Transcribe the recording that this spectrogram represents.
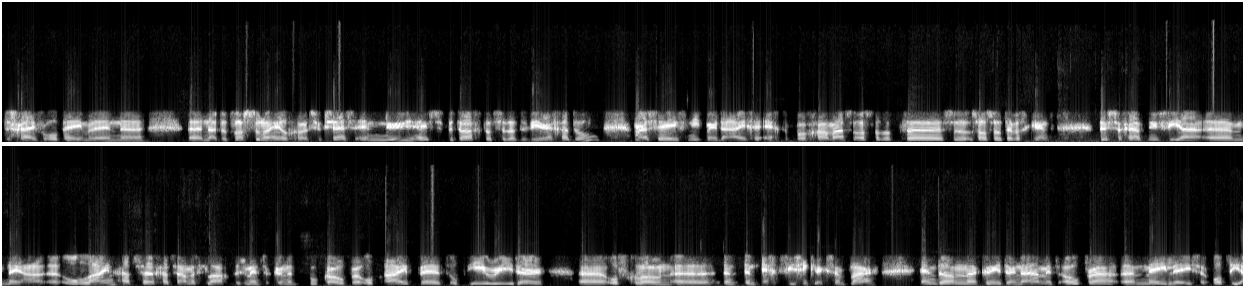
schrijver ophemelen. En eh, eh, nou, dat was toen een heel groot succes. En nu heeft ze bedacht dat ze dat weer gaat doen. Maar ze heeft niet meer de eigen echte programma zoals, dat zoals we dat hebben gekend. Dus ze gaat nu via, ehm, nou ja, online gaat ze, gaat ze aan de slag. Dus mensen kunnen het boek kopen op iPad, op e-reader... eh, of gewoon eh, een, een echt fysiek exemplaar. En dan eh, kun je daarna met Oprah eh, meelezen op die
